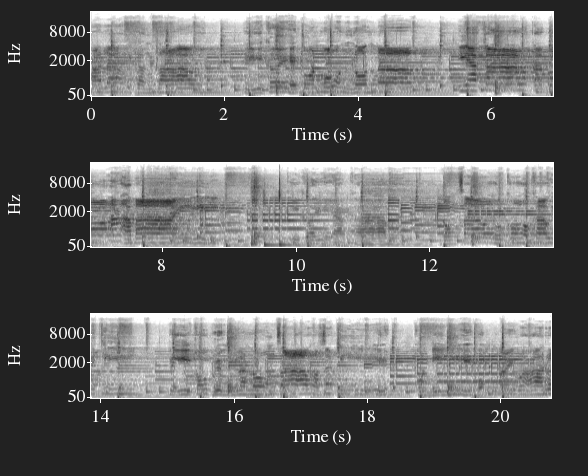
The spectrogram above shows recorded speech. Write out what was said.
มาหลายครั้งคราวพี่เคยกอดมนนอนนาวอยากข้าวกะบออา อีกทีพี่เขาพึ่งละน้องสาวสักทีคนนี้ผมไม่ว่าเล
